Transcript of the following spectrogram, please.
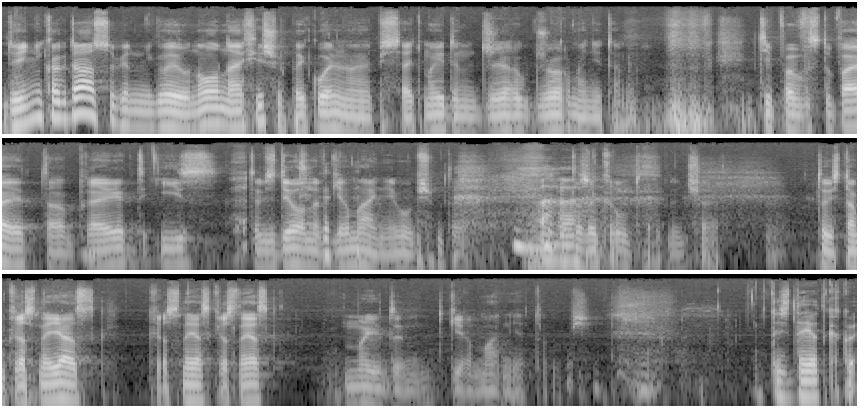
Да я никогда особенно не говорил, но на афишах прикольно писать Made in Germany, там, типа выступает там, проект из, там, сделано в Германии, в общем-то. Это же круто. Ну, То есть там Красноярск, Красноярск, Красноярск, Made in Германия. Это вообще. То есть дает какой...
